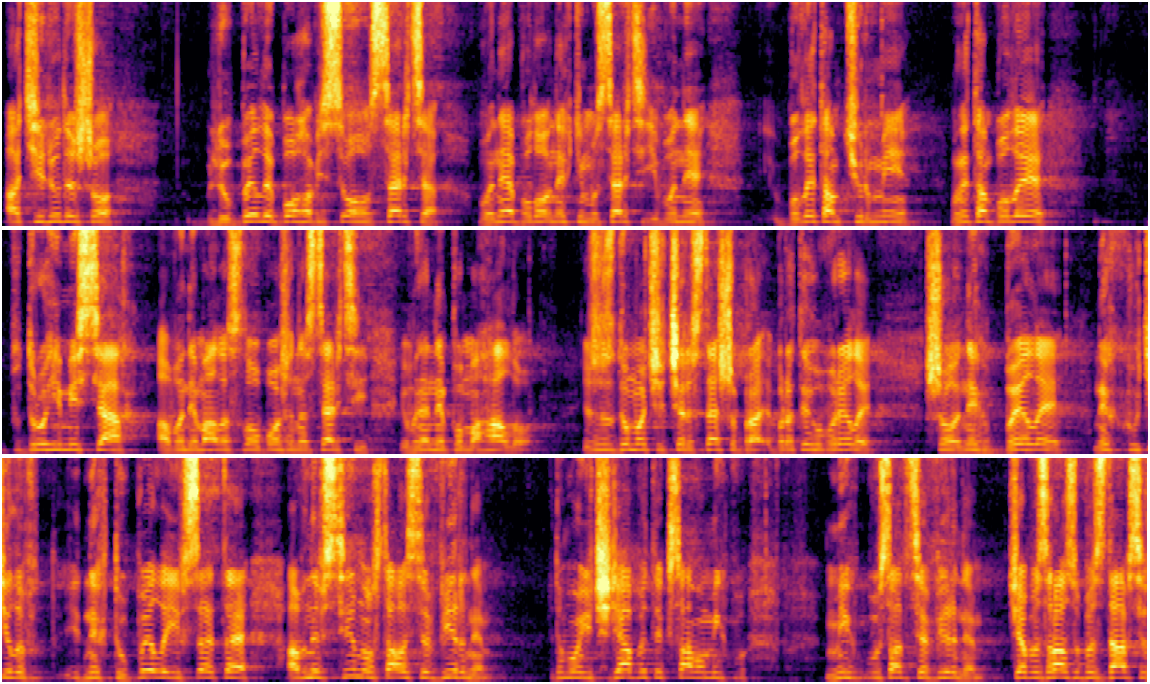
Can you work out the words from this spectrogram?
А ті люди, що любили Бога від свого серця, вони було в їхньому серці, і вони були там в тюрмі, вони там були в других місцях, а вони мали Слово Боже на серці, і воно не допомагало. Я ж думаю, через те, що бра- брати говорили, що них били, них хотіли, них тупили і все те, а вони все одно залишилися вірним. Я думаю, чи я би так само міг, міг статися вірним? Чи я би зразу би здався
